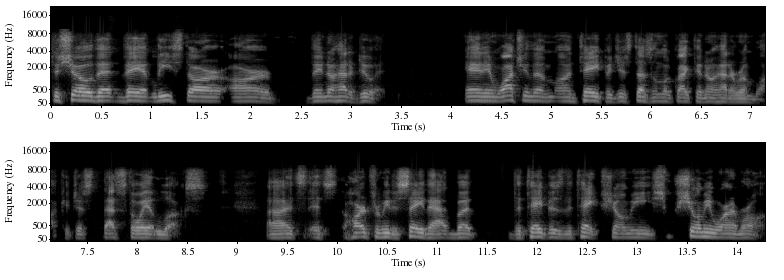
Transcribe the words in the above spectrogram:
to show that they at least are are they know how to do it. And in watching them on tape, it just doesn't look like they know how to run block. It just that's the way it looks. Uh, it's it's hard for me to say that, but the tape is the tape. Show me show me where I'm wrong.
